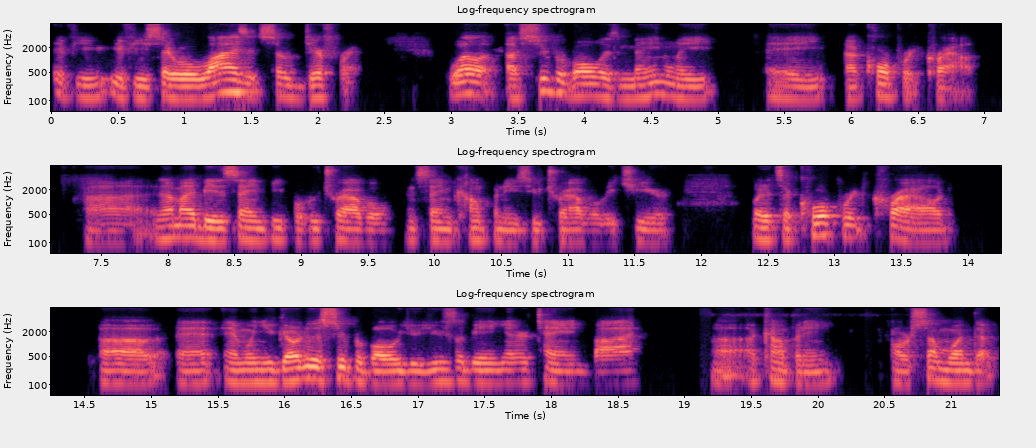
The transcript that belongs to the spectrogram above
if you if you say, well, why is it so different? Well, a Super Bowl is mainly a, a corporate crowd. Uh, and that might be the same people who travel and same companies who travel each year, but it's a corporate crowd. Uh, and, and, when you go to the Super Bowl, you're usually being entertained by uh, a company or someone that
